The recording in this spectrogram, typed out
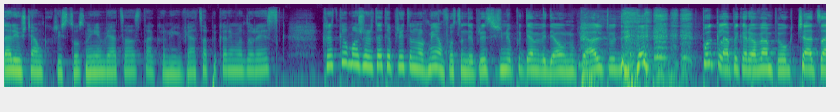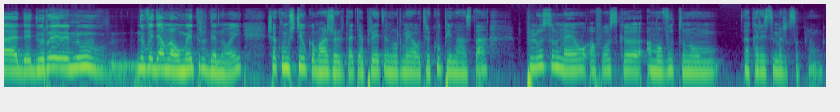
Dar eu știam că Hristos nu e în viața asta, că nu e viața pe care mi-o doresc. Cred că majoritatea prietenilor mei am fost în depresie și ne puteam vedea unul pe altul de păcla pe care o aveam pe ceața aia de durere, nu, nu vedeam la un metru de noi. Și acum știu că majoritatea prietenilor mei au trecut prin asta. Plusul meu a fost că am avut un om la care să merg să plâng,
